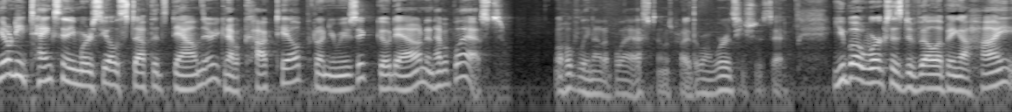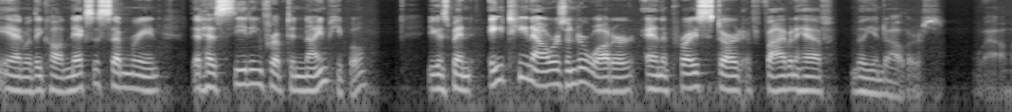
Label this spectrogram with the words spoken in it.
You don't need tanks anymore to see all the stuff that's down there. You can have a cocktail, put on your music, go down, and have a blast. Well, hopefully not a blast. That was probably the wrong words he should have said. U Boat Worx is developing a high end, what they call Nexus submarine, that has seating for up to nine people. You can spend 18 hours underwater, and the price start at $5.5 million. Wow.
